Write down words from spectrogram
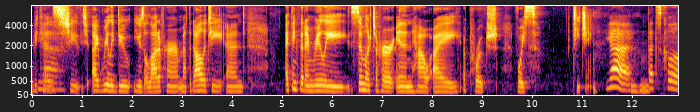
because yeah. she, she, I really do use a lot of her methodology and I think that I'm really similar to her in how I approach voice teaching. Yeah, mm-hmm. that's cool.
